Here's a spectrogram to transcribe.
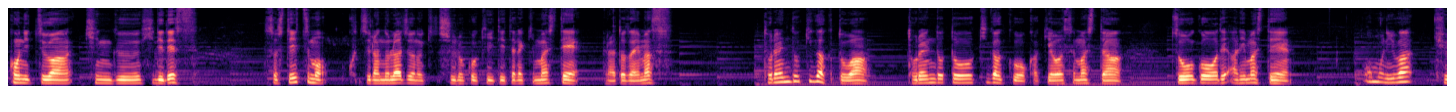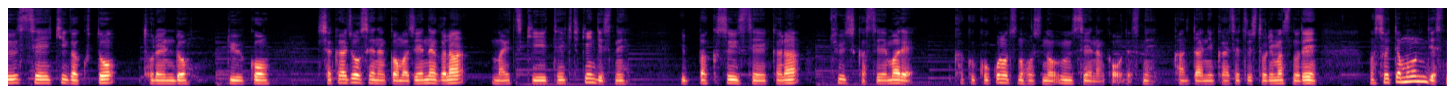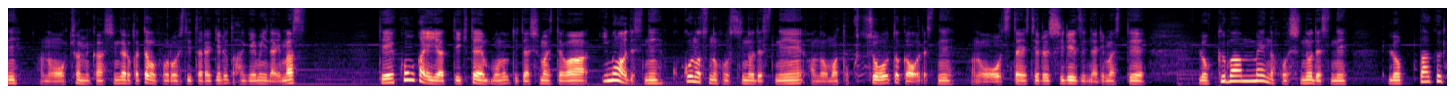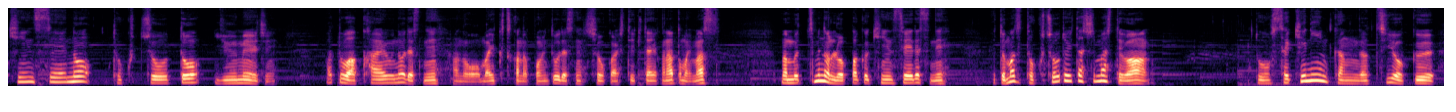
こんにちは、キングヒデです。そしていつもこちらのラジオの収録を聞いていただきましてありがとうございます。トレンド企画とは、トレンドと企画を掛け合わせました造語でありまして、主には旧世企画とトレンド、流行、社会情勢なんかを交えながら毎月定期的にですね、一泊水星から九死火星まで各9つの星の運勢なんかをですね、簡単に解説しておりますので、まあ、そういったものにですね、あの興味関心がある方はフォローしていただけると励みになります。で、今回やっていきたいものといたしましては、今はですね、9つの星のですね、あのまあ、特徴とかをですね、あのお伝えしているシリーズになりまして、6番目の星のですね、六白金星の特徴と有名人、あとは開運のですね、あのまあ、いくつかのポイントをですね、紹介していきたいかなと思います。まあ、6つ目の六白金星ですね。えっと、まず特徴といたしましては、と責任感が強く、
